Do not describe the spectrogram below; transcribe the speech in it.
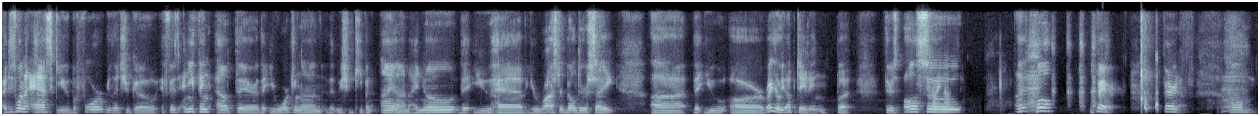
I just want to ask you before we let you go if there's anything out there that you're working on that we should keep an eye on. I know that you have your roster builder site uh, that you are regularly updating, but there's also, I, well, fair, fair enough. Um,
